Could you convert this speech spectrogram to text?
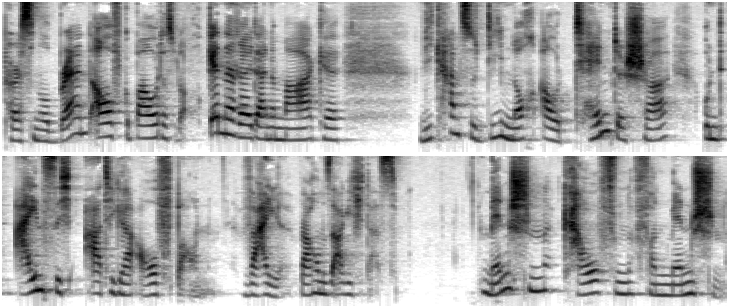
Personal Brand aufgebaut hast oder auch generell deine Marke, wie kannst du die noch authentischer und einzigartiger aufbauen? Weil, warum sage ich das? Menschen kaufen von Menschen.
